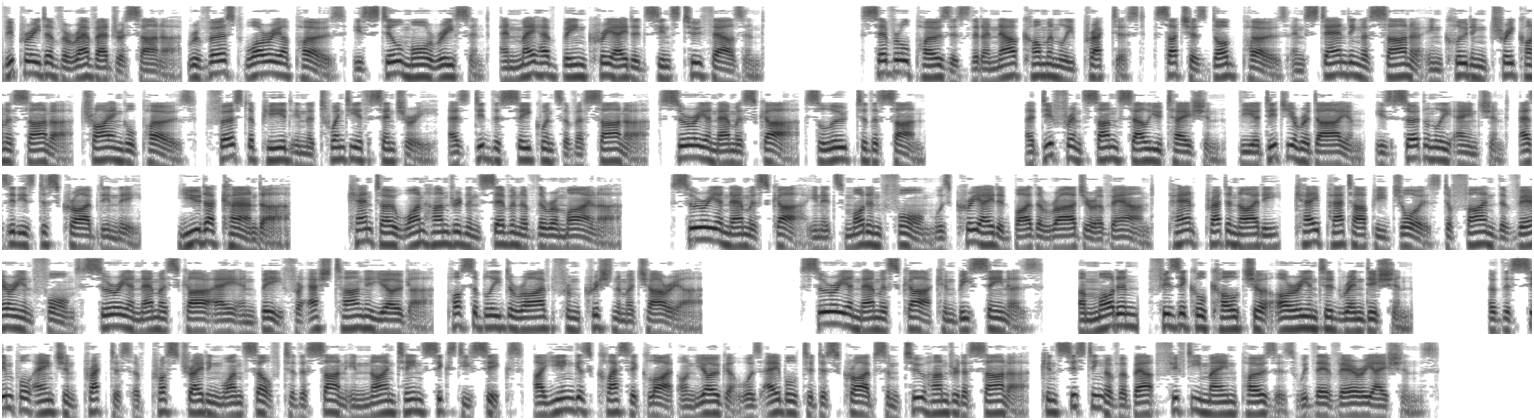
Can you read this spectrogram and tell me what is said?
Viparita Virabhadrasana reversed warrior pose is still more recent, and may have been created since 2000. Several poses that are now commonly practiced, such as dog pose and standing asana including trikonasana triangle pose, first appeared in the 20th century, as did the sequence of asana, Surya Namaskar salute to the sun. A different sun salutation, the Aditya Hridayam, is certainly ancient, as it is described in the Udakanda Canto 107 of the Ramayana. Surya Namaskar in its modern form was created by the Raja of Aundh, Pant Pratinidhi, K. Pattabhi Jois defined the variant forms Surya Namaskar A and B for Ashtanga Yoga, possibly derived from Krishnamacharya. Surya Namaskar can be seen as a modern, physical culture-oriented rendition of the simple ancient practice of prostrating oneself to the sun in 1966, Iyengar's classic Light on Yoga was able to describe some 200 asana, consisting of about 50 main poses with their variations.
